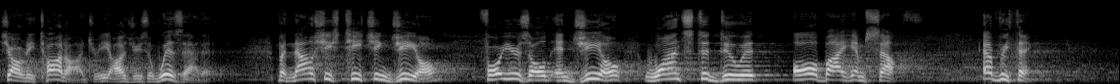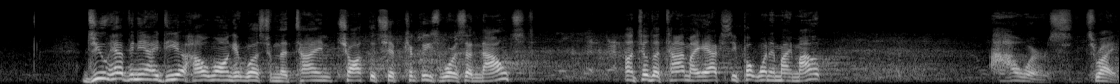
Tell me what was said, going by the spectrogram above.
She already taught Audrey. Audrey's a whiz at it. But now she's teaching Gio, four years old, and Gio wants to do it all by himself. Everything. Do you have any idea how long it was from the time chocolate chip cookies was announced until the time I actually put one in my mouth? Hours. That's right.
